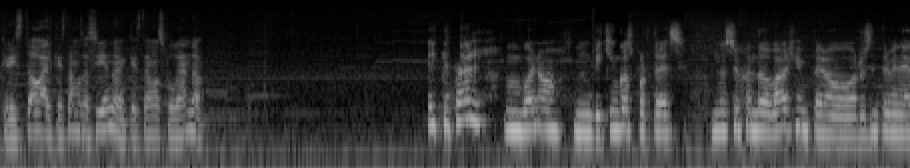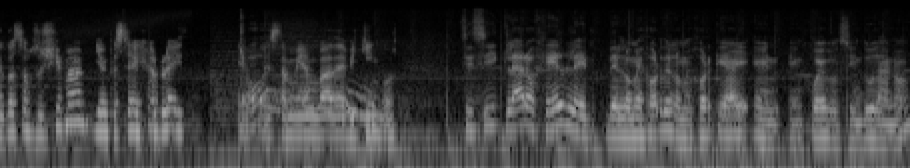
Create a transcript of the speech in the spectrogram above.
Cristóbal, ¿qué estamos haciendo? ¿En qué estamos jugando? Hey, ¿qué tal? Bueno, Vikingos por 3. No estoy jugando Valheim, pero recién terminé Ghost of Tsushima y empecé Hellblade. pues también va de Vikingos. Sí, sí, claro, Hellblade, de lo mejor de lo mejor que hay en, en juegos, sin duda, ¿no?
